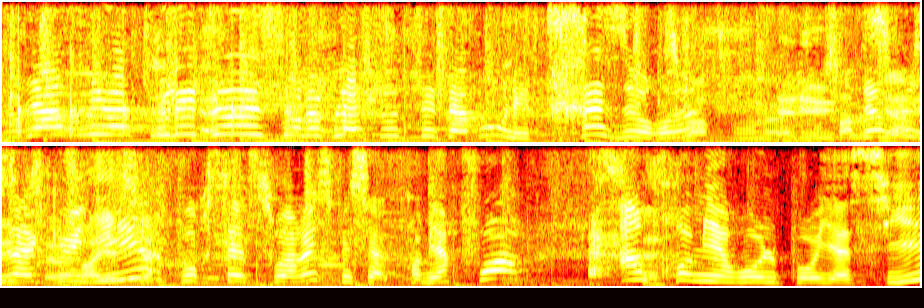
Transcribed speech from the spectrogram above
Bienvenue à tous les deux sur le plateau de C'est à vous. On est très heureux de vous accueillir pour cette soirée spéciale première fois. Un premier rôle pour Yassir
